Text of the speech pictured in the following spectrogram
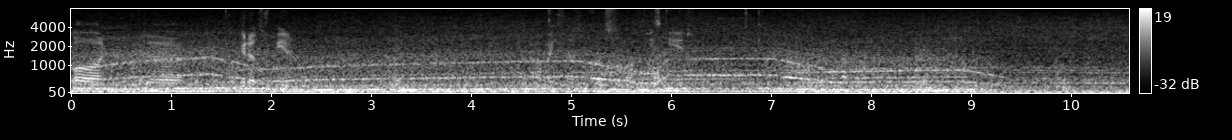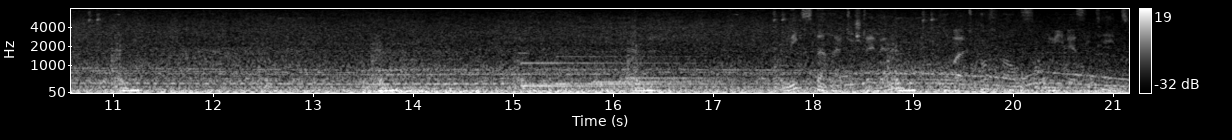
und äh, Computer zu spielen. Aber ich versuche es so wie es geht. Nächste Haltestelle, Robert-Koch-Haus, Universität.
